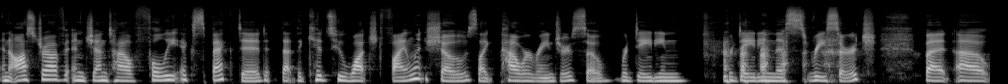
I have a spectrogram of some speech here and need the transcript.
And Ostrov and Gentile fully expected that the kids who watched violent shows like Power Rangers, so we're dating, we're dating this research, but uh,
